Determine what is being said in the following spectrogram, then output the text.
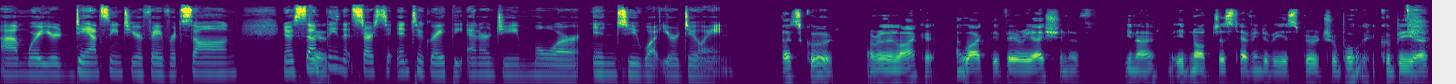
um, where you're dancing to your favorite song, you know, something yes. that starts to integrate the energy more into what you're doing. That's good. I really like it. I like the variation of, you know, it not just having to be a spiritual book, it could be a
